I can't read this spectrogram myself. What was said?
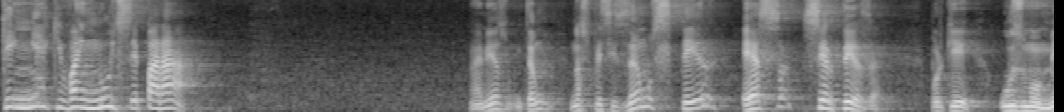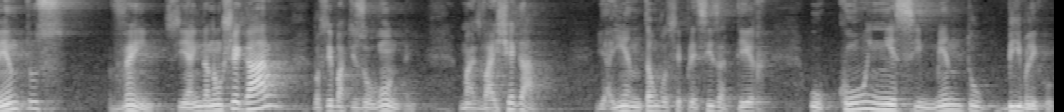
Quem é que vai nos separar? Não é mesmo? Então, nós precisamos ter essa certeza, porque os momentos vêm. Se ainda não chegaram, você batizou ontem, mas vai chegar. E aí então você precisa ter o conhecimento bíblico.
